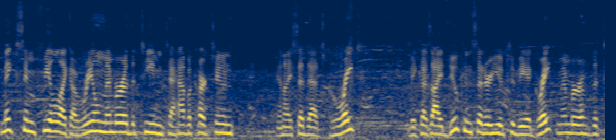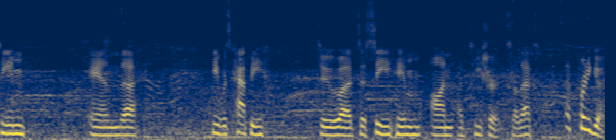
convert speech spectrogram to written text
makes him feel like a real member of the team to have a cartoon and i said that's great because i do consider you to be a great member of the team. And uh, he was happy to uh, to see him on a t-shirt. So that's that's pretty good.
